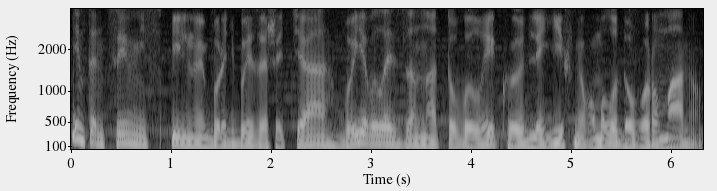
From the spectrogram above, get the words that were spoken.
Інтенсивність спільної боротьби за життя виявилась занадто великою для їхнього молодого роману.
